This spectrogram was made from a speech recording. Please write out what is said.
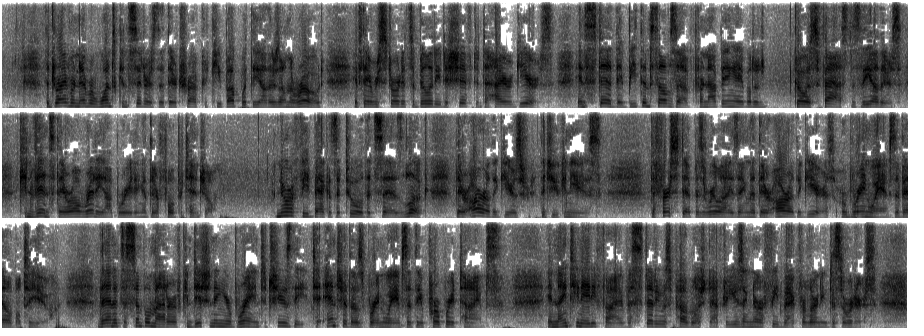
The driver never once considers that their truck could keep up with the others on the road if they restored its ability to shift into higher gears. Instead, they beat themselves up for not being able to go as fast as the others, convinced they are already operating at their full potential. Neurofeedback is a tool that says, look, there are other gears that you can use. The first step is realizing that there are other gears or brain waves available to you. Then it's a simple matter of conditioning your brain to choose the to enter those brain waves at the appropriate times. In 1985, a study was published after using neurofeedback for learning disorders.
